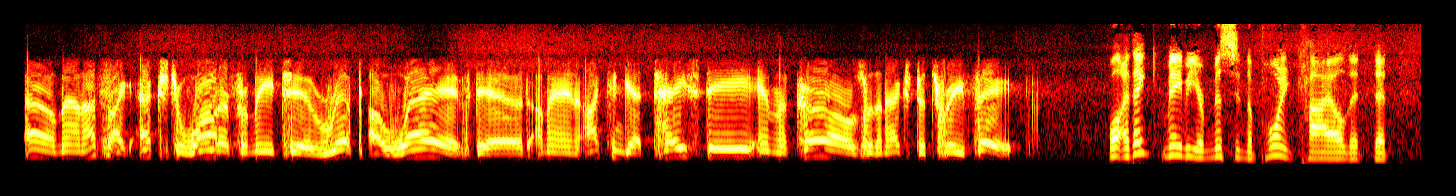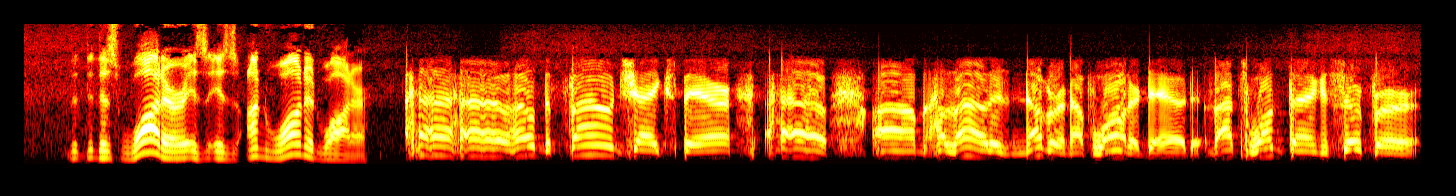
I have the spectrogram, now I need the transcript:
oh man, that's like extra water for me to rip a wave, dude. I mean, I can get tasty in the curls with an extra three feet. Well, I think maybe you're missing the point, Kyle. That, that this water is is unwanted water. Oh, hold the phone, Shakespeare. Oh, um, hello, there's never enough water, dude. That's one thing a surfer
